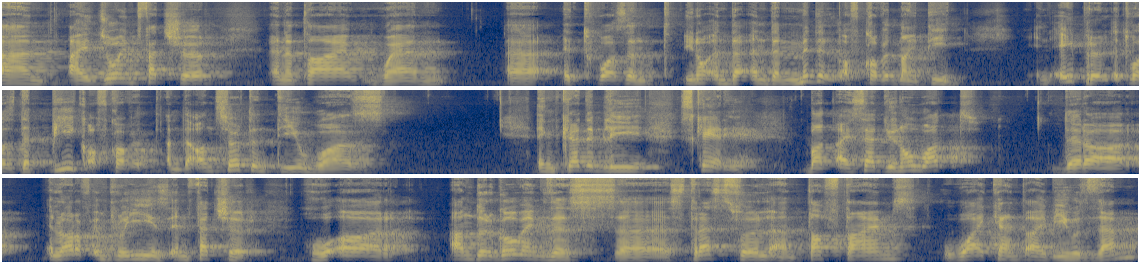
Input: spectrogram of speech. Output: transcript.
And I joined Fetchr in a time when uh, it wasn't, you know, in the in the middle of COVID nineteen. In April, it was the peak of COVID, and the uncertainty was incredibly scary. But I said, you know what? there are a lot of employees in Fetchr who are undergoing this uh, stressful and tough times. Why can't I be with them?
